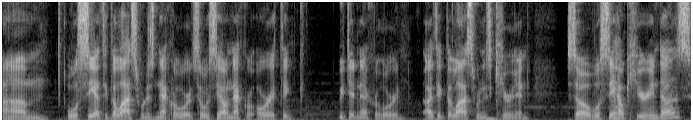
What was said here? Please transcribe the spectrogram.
um, we'll see. I think the last one is Necrolord. So we'll see how Necro, or I think we did Necrolord. I think the last one is Kyrian. So we'll see how Kyrian does.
